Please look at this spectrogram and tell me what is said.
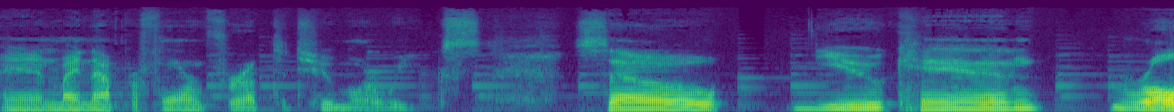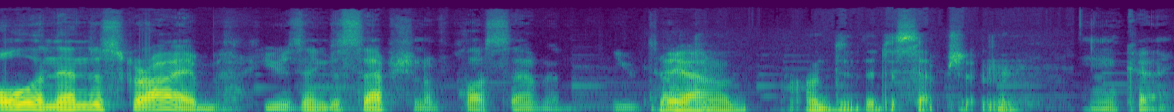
and might not perform for up to two more weeks so you can roll and then describe using deception of plus seven you tell yeah, me. I'll, I'll do the deception. okay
